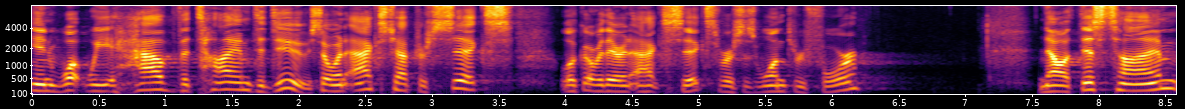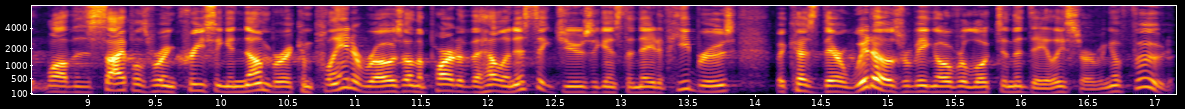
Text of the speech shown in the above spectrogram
in what we have the time to do. So in Acts chapter 6, look over there in Acts 6, verses 1 through 4. Now, at this time, while the disciples were increasing in number, a complaint arose on the part of the Hellenistic Jews against the native Hebrews because their widows were being overlooked in the daily serving of food.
